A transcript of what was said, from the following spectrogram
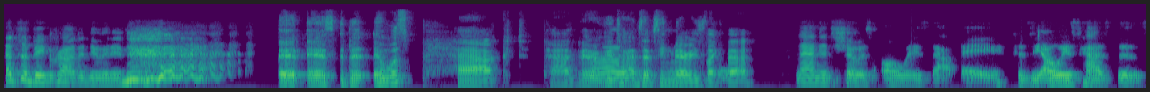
That's a big crowd to do it in. It is, it, was packed, packed. Very few times Oh, I've seen Marys like that. Landon's show is always that way because he always has this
